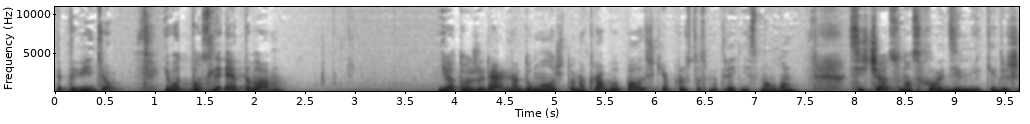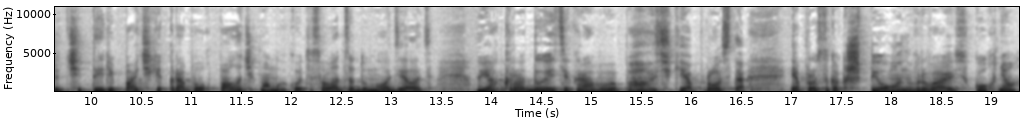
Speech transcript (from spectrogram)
это видео. И вот после этого я тоже реально думала, что на крабовые палочки я просто смотреть не смогу. Сейчас у нас в холодильнике лежит 4 пачки крабовых палочек. Мама какой-то салат задумала делать. Но я краду эти крабовые палочки. Я просто, я просто как шпион врываюсь в кухню,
